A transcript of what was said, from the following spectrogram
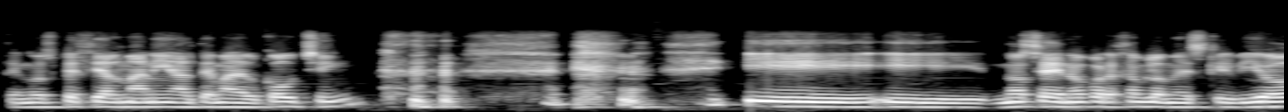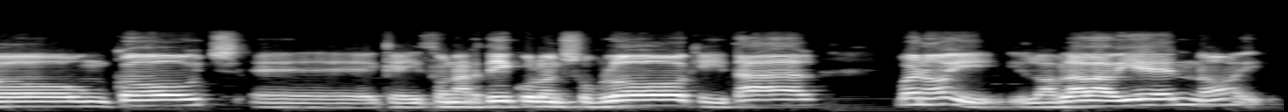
tengo especial manía al tema del coaching. y, no sé, ¿no? Por ejemplo, me escribió un coach eh, que hizo un artículo en su blog y tal. Bueno, y, lo hablaba bien, ¿no? Y,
